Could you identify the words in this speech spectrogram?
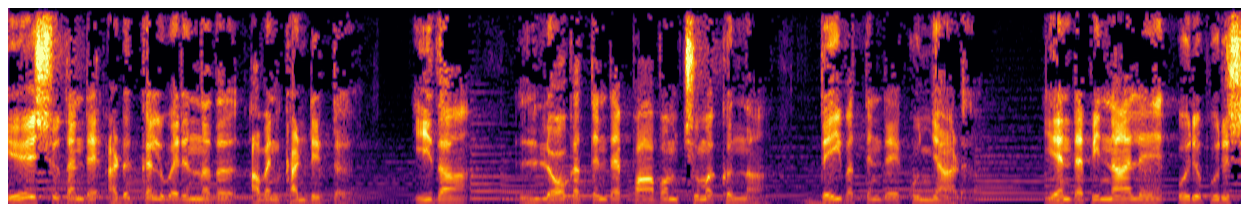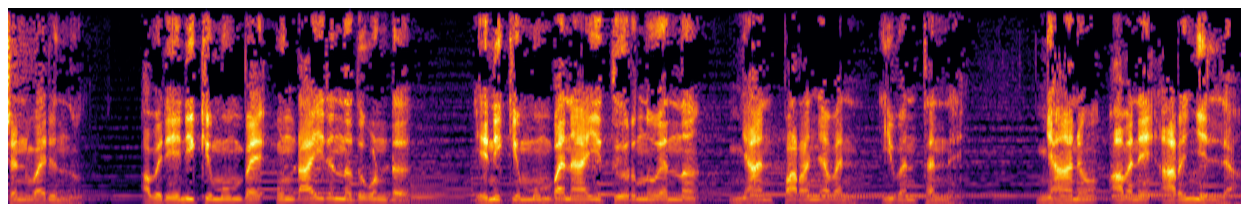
യേശു തന്റെ അടുക്കൽ വരുന്നത് അവൻ കണ്ടിട്ട് ഇതാ ലോകത്തിന്റെ പാപം ചുമക്കുന്ന ദൈവത്തിന്റെ കുഞ്ഞാട്. എന്റെ പിന്നാലെ ഒരു പുരുഷൻ വരുന്നു. അവൻ എനിക്ക് മുമ്പേ ഉണ്ടായിരുന്നതുകൊണ്ട് എനിക്ക് മുമ്പനായി തീർന്നുവെന്ന് ഞാൻ പറഞ്ഞവൻ ഇവൻ തന്നെ. ഞാനോ അവനെ അറിഞ്ഞില്ല.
